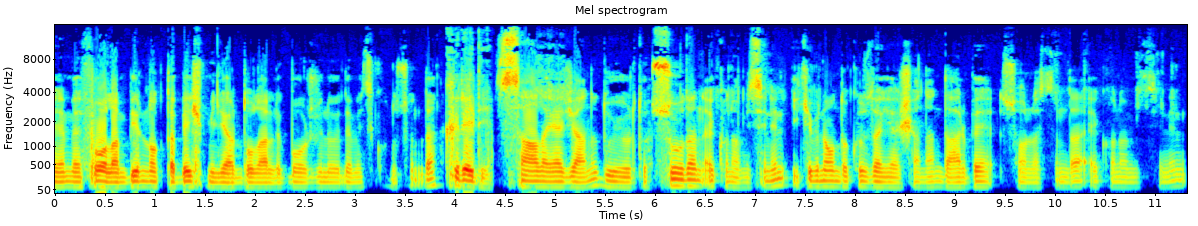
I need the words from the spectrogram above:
IMF'e olan 1.5 milyar dolarlık borcunu ödemesi konusunda kredi sağlayacağını duyurdu. Sudan ekonomisinin 2019'da yaşanan darbe sonrasında ekonomisinin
